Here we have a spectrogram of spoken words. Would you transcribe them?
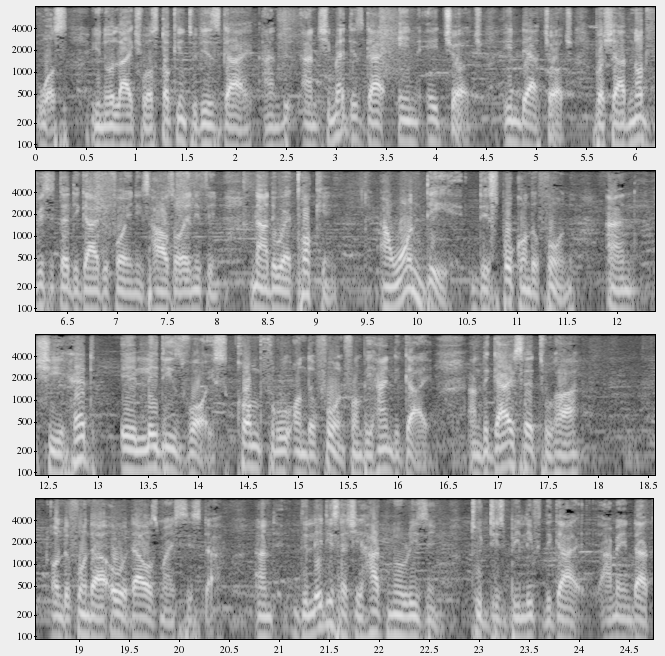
was you know like she was talking to this guy and and she met this guy in a church in their church but she had not visited the guy before in his house or anything now they were talking and one day they spoke on the phone, and she heard a lady's voice come through on the phone from behind the guy. And the guy said to her on the phone that, Oh, that was my sister. And the lady said she had no reason to disbelieve the guy. I mean, that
